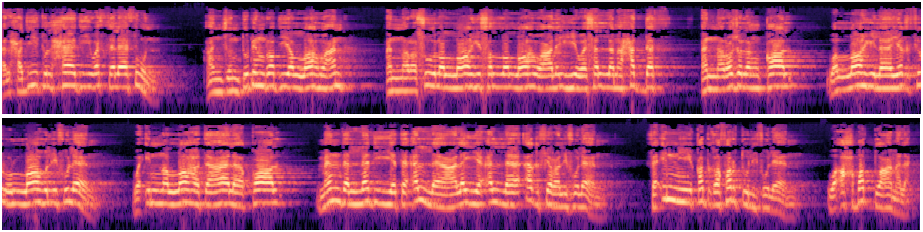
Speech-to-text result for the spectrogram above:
الحديث الحادي والثلاثون عن جندب رضي الله عنه أن رسول الله صلى الله عليه وسلم حدث أن رجلا قال والله لا يغفر الله لفلان وإن الله تعالى قال من ذا الذي يتألى علي ألا أغفر لفلان فإني قد غفرت لفلان وأحبطت عملك.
